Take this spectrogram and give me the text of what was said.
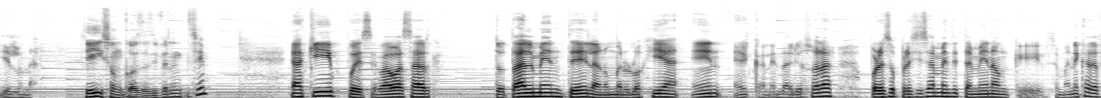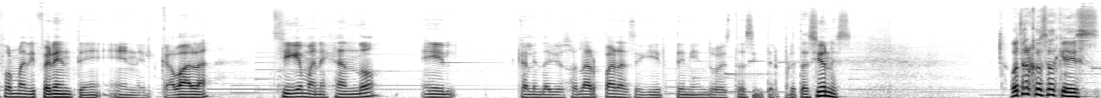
y el lunar. Sí, son cosas diferentes. ¿sí? Aquí pues se va a basar totalmente la numerología en el calendario solar. Por eso precisamente también aunque se maneja de forma diferente en el Kabbalah, sigue manejando el calendario solar para seguir teniendo estas interpretaciones. Otra cosa que es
